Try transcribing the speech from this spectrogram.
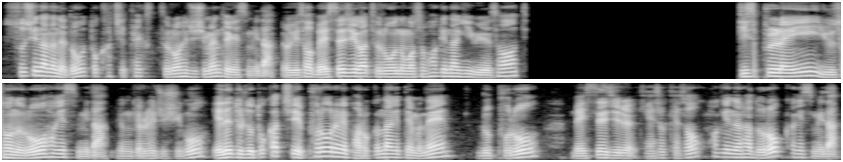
수신하는 애도 똑같이 텍스트로 해주시면 되겠습니다. 여기서 메시지가 들어오는 것을 확인하기 위해서 디스플레이 유선으로 하겠습니다. 연결을 해주시고 얘네들도 똑같이 프로그램이 바로 끝나기 때문에 루프로 메시지를 계속해서 확인을 하도록 하겠습니다.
